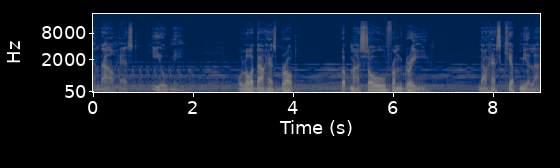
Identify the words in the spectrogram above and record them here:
and thou hast healed me. O Lord, thou hast brought up my soul from the grave. Thou hast kept me alive,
